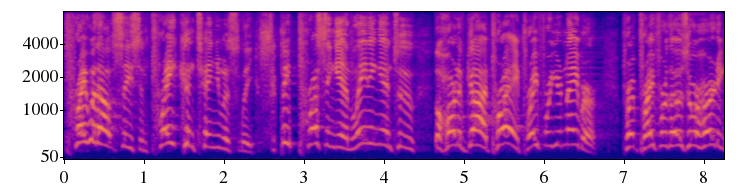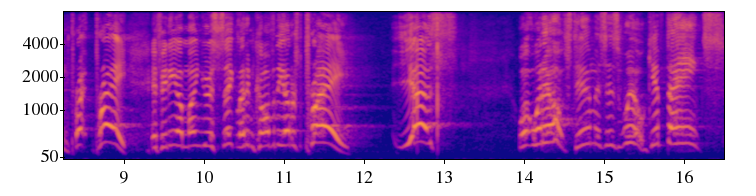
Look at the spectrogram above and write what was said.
Pray without ceasing. Pray continuously. Be pressing in, leaning into the heart of God. Pray. Pray for your neighbor. Pray, pray for those who are hurting. Pray, pray. If any among you is sick, let him call for the elders. Pray. Yes. What, what else, Tim? Is His will. Give thanks.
